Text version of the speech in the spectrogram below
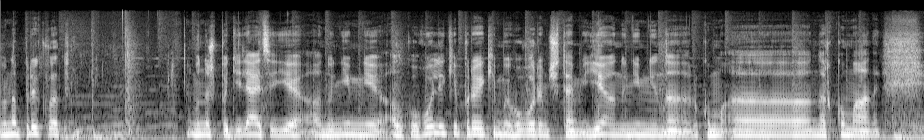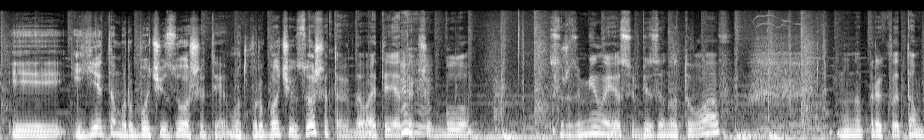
Ну, наприклад. Воно ж поділяється, є анонімні алкоголіки, про які ми говоримо, читаємо, є анонімні наркомани. І і є там робочі зошити. От в робочих зошитах, давайте я так, щоб було зрозуміло, я собі занотував. Ну, наприклад, там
